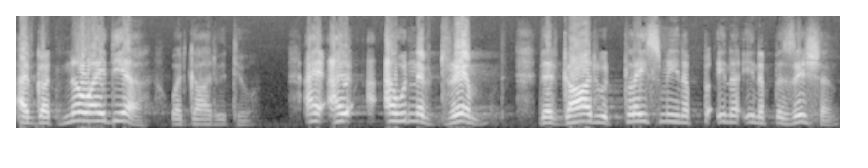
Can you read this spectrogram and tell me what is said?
I've got no idea what God would do. I, I, I wouldn't have dreamed that God would place me in a, in a, in a position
